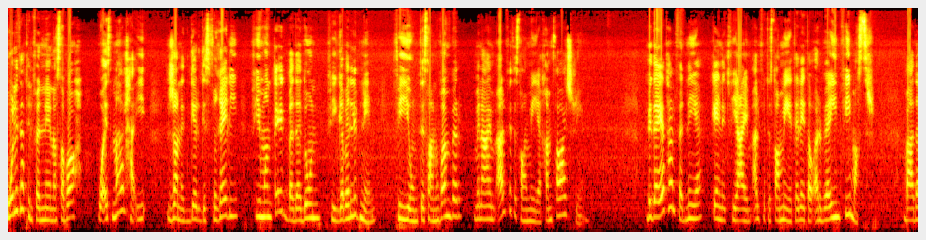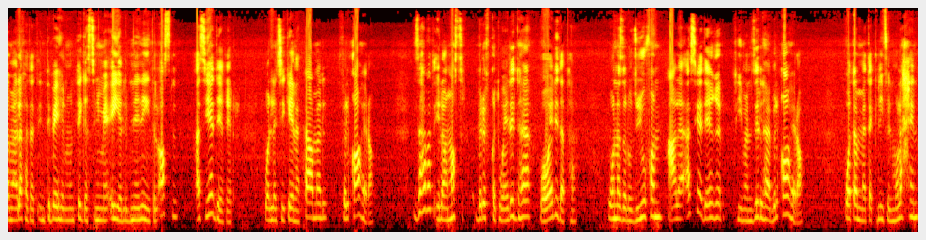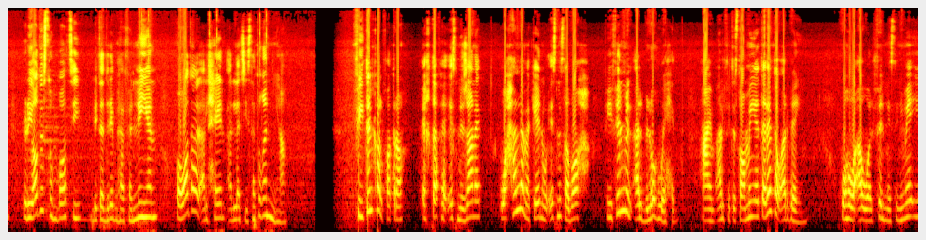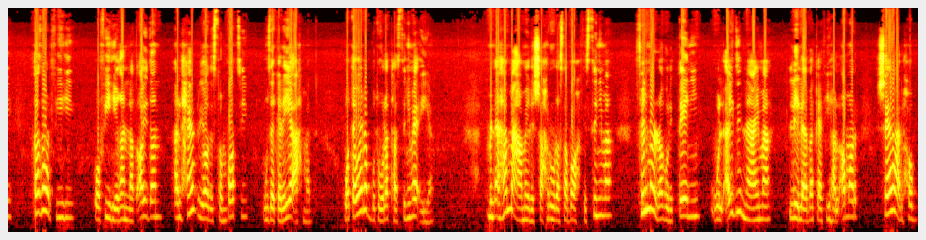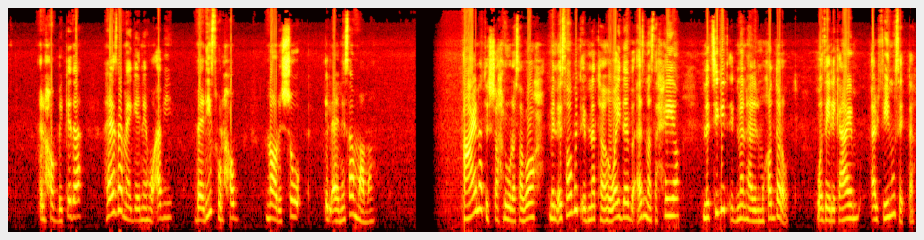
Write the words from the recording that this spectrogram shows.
ولدت الفنانة صباح واسمها الحقيقي جانيت جرجس فغالي في منطقة بدادون في جبل لبنان في يوم 9 نوفمبر من عام 1925 بدايتها الفنية كانت في عام 1943 في مصر. بعدما لفتت انتباه المنتجة السينمائية اللبنانية الأصل أسيا داغر والتي كانت تعمل في القاهرة. ذهبت إلى مصر برفقة والدها ووالدتها ونزلوا ضيوفا على أسيا داغر في منزلها بالقاهرة. وتم تكليف الملحن رياض السنباطي بتدريبها فنيا ووضع الألحان التي ستغنيها. في تلك الفترة اختفى اسم جانيت وحل مكانه اسم صباح في فيلم القلب له واحد عام 1943 وهو أول فيلم سينمائي تظهر فيه وفيه غنت أيضا ألحان رياض السنباطي وزكريا أحمد وتوالت بطولتها السينمائية. من أهم أعمال الشحرورة صباح في السينما فيلم الرجل الثاني والأيدي الناعمة ليلة بكى فيها القمر شارع الحب. الحب كده هذا ما جاناه أبي باريس والحب نار الشوق الآنسة ماما. عانت الشحرورة صباح من إصابة ابنتها هويدا بأزمة صحية نتيجة إدمانها للمخدرات وذلك عام 2006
